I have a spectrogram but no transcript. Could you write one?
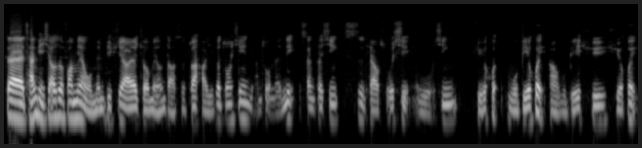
在产品销售方面，我们必须要要求美容导师抓好一个中心、两种能力、三颗心、四条熟悉、五心学会、五别会啊，五别需学会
